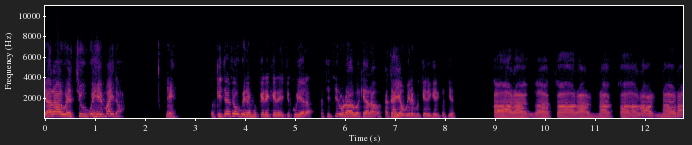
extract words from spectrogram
ia rau e tū wehe maira. Ne, Ko ki te tau wera mu kere kere i te kuiara, a titiro rāua kia a rāua, ka te haia wera mu kere kere ka kira. Karanga, karana, karana rā.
